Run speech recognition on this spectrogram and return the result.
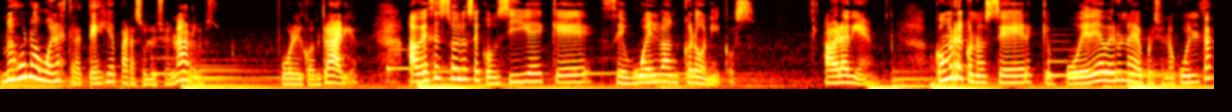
no es una buena estrategia para solucionarlos. Por el contrario, a veces solo se consigue que se vuelvan crónicos. Ahora bien, ¿cómo reconocer que puede haber una depresión oculta?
